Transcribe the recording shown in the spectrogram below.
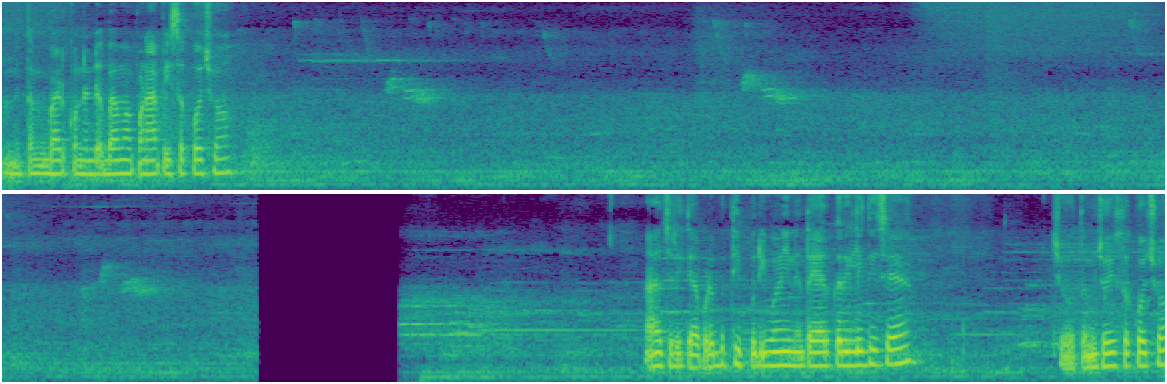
અને તમે બાળકોને ડબ્બામાં પણ આપી શકો છો. આ જ રીતે આપણે બધી પૂરી વણીને તૈયાર કરી લીધી છે. જો તમે જોઈ શકો છો.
